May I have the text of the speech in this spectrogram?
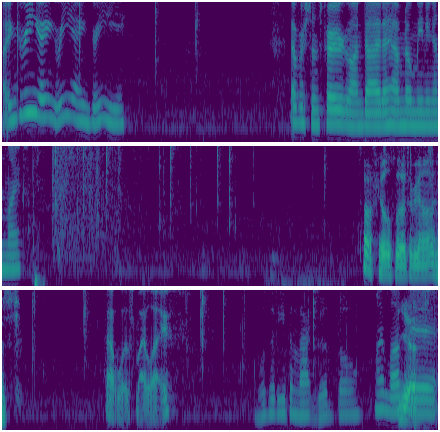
I agree. I agree. I agree. Ever since Paragon died, I have no meaning in life. That's how it feels, though, to be honest. That was my life. Was it even that good though? I loved Yes. it.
